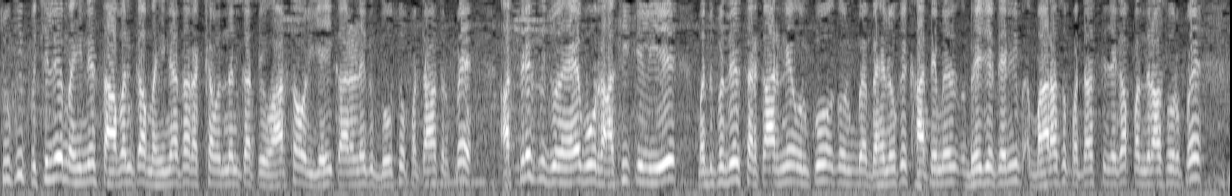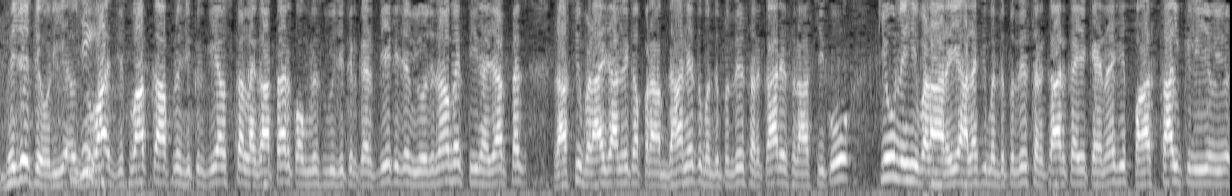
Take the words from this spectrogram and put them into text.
चूँकि पिछले महीने सावन का महीना था रक्षाबंधन का त्योहार था और यही कारण है कि दो रुपए अतिरिक्त जो है वो राखी के लिए मध्य प्रदेश सरकार ने उनको बहनों के खाते में भेजे थे यानी बारह की जगह पंद्रह सौ रुपए भेजे थे। और ये जिस बात का आपने ज़िक्र किया उसका लगातार कांग्रेस भी ज़िक्र करती है कि जब योजना में तीन हज़ार तक राशि बढ़ाए जाने का प्रावधान है तो मध्य प्रदेश सरकार इस राशि को क्यों नहीं बढ़ा रही है? हालाँकि मध्य प्रदेश सरकार का यह कहना है कि पाँच साल के लिए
